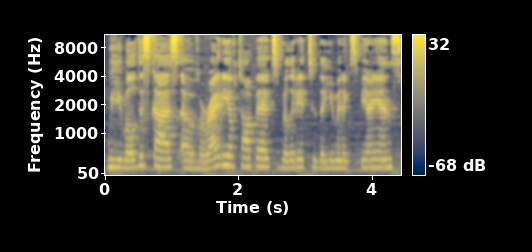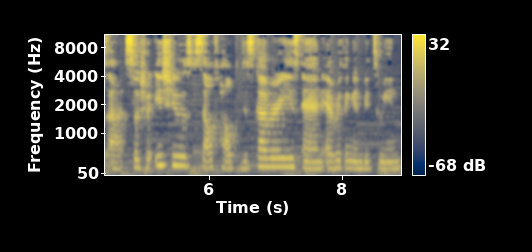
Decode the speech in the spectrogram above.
We will discuss a variety of topics related to the human experience, uh, social issues, self help discoveries, and everything in between.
